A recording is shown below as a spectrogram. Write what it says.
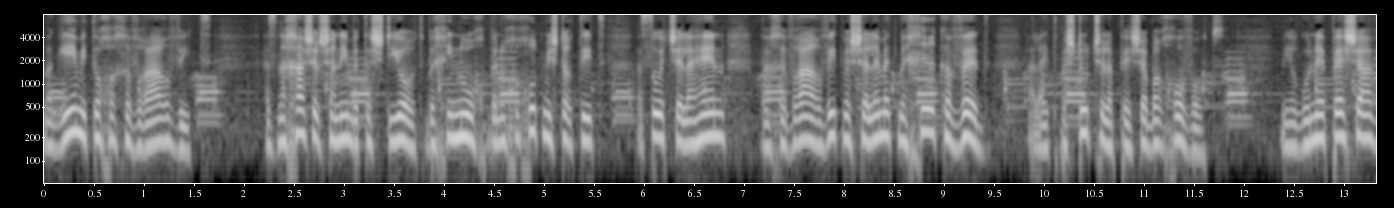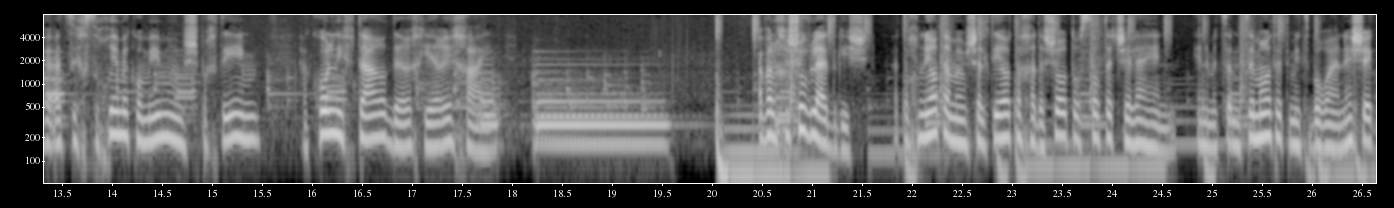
מגיעים מתוך החברה הערבית. הזנחה של שנים בתשתיות, בחינוך, בנוכחות משטרתית, עשו את שלהן, והחברה הערבית משלמת מחיר כבד על ההתפשטות של הפשע ברחובות. מארגוני פשע ועד סכסוכים מקומיים ומשפחתיים, הכל נפתר דרך ירי חי. אבל חשוב להדגיש, התוכניות הממשלתיות החדשות עושות את שלהן. הן מצמצמות את מצבורי הנשק,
